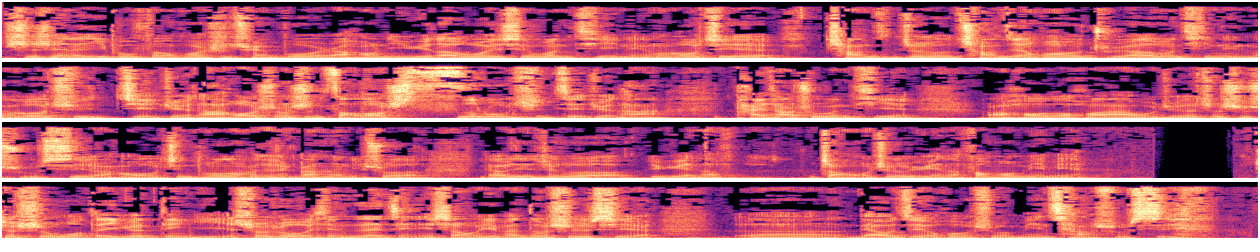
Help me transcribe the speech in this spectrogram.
实现的一部分或者是全部，然后你遇到过一些问题，你能够去常就是常见或者主要的问题，你能够去解决它，或者说是找到思路去解决它，排查出问题。然后的话，我觉得这是熟悉。然后精通的话，就像刚才你说的，了解这个语言的，掌握这个语言的方方面面。这是我的一个定义，所以说我现在在简历上，我一般都是写，呃，了解或者说勉强熟悉，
